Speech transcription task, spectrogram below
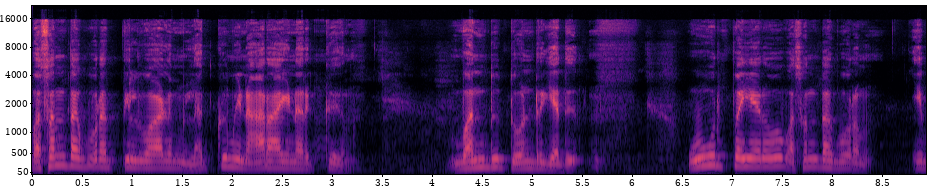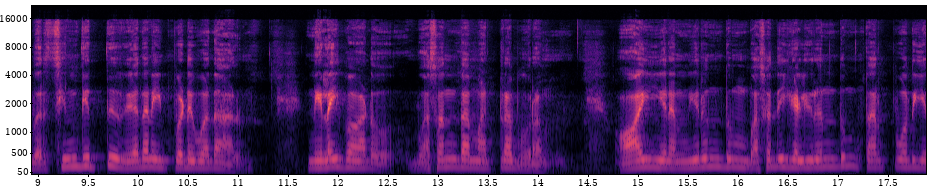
வசந்தபுரத்தில் வாழும் லக்குமி நாராயணருக்கு வந்து தோன்றியது. ஊர் பெயரோ வசந்தபுரம். இவர் சிந்தித்து வேதனைப்படுவதால் நிலைப்பாடோ வசந்தமற்றபுரம் ஆயிரம் இருந்தும் வசதிகள் இருந்தும் தற்போதைய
